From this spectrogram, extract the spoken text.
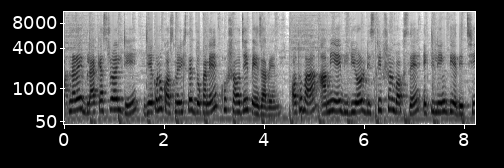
আপনারা এই ব্ল্যাক ক্যাস্টর অয়েলটি যে কোনো কসমেটিক্সের দোকানে খুব সহজেই পেয়ে যাবেন। অথবা আমি এই ভিডিওর ডিসক্রিপশন বক্সে একটি লিংক দিয়ে দিচ্ছি।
